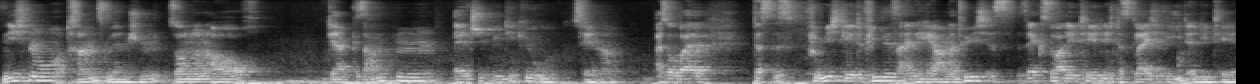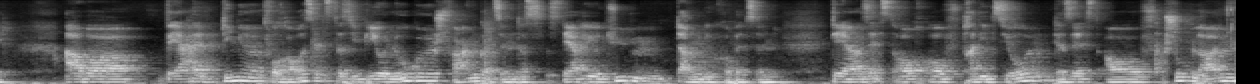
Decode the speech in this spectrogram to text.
nicht nur Transmenschen, sondern auch der gesamten LGBTQ-Szene. Also, weil das ist, für mich geht vieles einher. Natürlich ist Sexualität nicht das gleiche wie Identität. Aber wer halt Dinge voraussetzt, dass sie biologisch verankert sind, dass Stereotypen daran gekoppelt sind, der setzt auch auf Tradition, der setzt auf Schubladen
